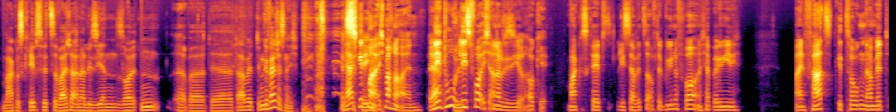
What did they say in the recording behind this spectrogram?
Markus Krebs Witze weiter analysieren sollten, aber der David, dem gefällt es nicht. Ja, gib mal, ich mach noch einen. Ja? Nee, du liest vor, ich analysiere. Okay. Markus Krebs liest ja Witze auf der Bühne vor und ich habe irgendwie mein Fazit gezogen damit.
